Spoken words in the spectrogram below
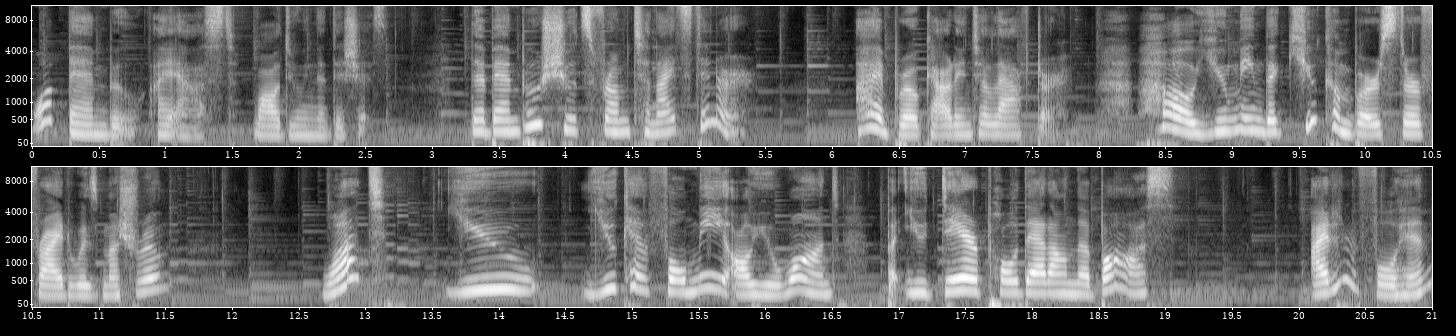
What bamboo? I asked while doing the dishes. The bamboo shoots from tonight's dinner. I broke out into laughter. Oh, you mean the cucumber stir fried with mushroom? What? You you can fool me all you want, but you dare pull that on the boss? I didn't fool him.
